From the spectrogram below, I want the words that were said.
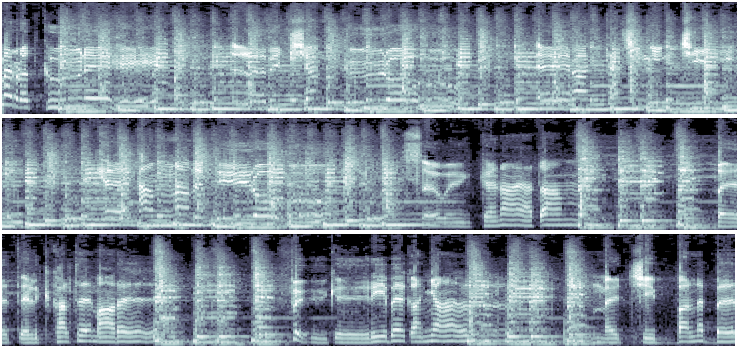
መረጥኩኔ ለብቻ ንግሮ እራቃሽኝ እንጂ ከአምና ዘንድሮ ሰውን ከና ያጣም በጥልቅ ካልተማረ ፍቅር ይበቃኛል። መች ይባል ነበረ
